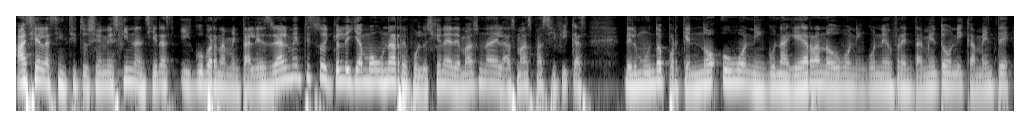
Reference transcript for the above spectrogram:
hacia las instituciones financieras y gubernamentales. Realmente esto yo le llamo una revolución además una de las más pacíficas del mundo porque no hubo ninguna guerra, no hubo ningún enfrentamiento, únicamente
